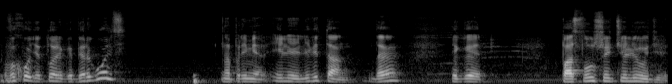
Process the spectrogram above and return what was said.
выходит Ольга Бергольц, например, или Левитан, да, и говорит, послушайте, люди,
